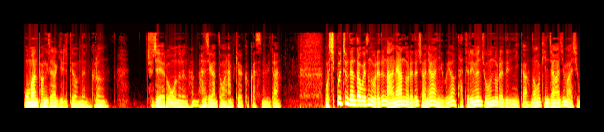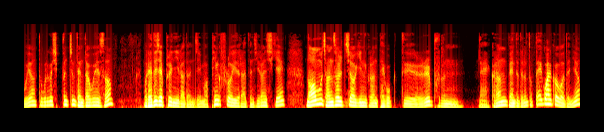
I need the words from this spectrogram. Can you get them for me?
오만 방자하기 이를 데 없는 그런 주제로 오늘은 한, 한 시간 동안 함께 할 것 같습니다. 뭐 10분쯤 된다고 해서 노래들 난해한 노래들 전혀 아니고요. 다 들으면 좋은 노래들이니까 너무 긴장하지 마시고요. 또 그리고 10분쯤 된다고 해서 뭐 레드 제플린이라든지 뭐 핑크 플로이드라든지 이런 식의 너무 전설적인 그런 대곡들을 부른 네, 그런 밴드들은 또 빼고 할 거거든요.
